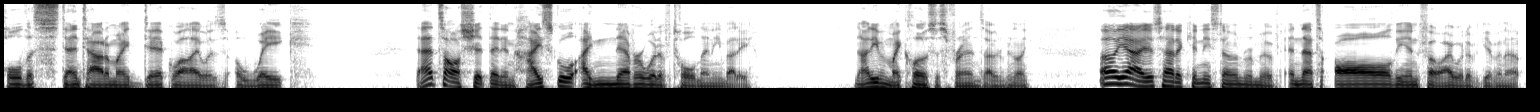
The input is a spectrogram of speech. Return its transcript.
pull the stent out of my dick while I was awake. That's all shit that in high school I never would have told anybody. Not even my closest friends. I would have been like, oh, yeah, I just had a kidney stone removed. And that's all the info I would have given up.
